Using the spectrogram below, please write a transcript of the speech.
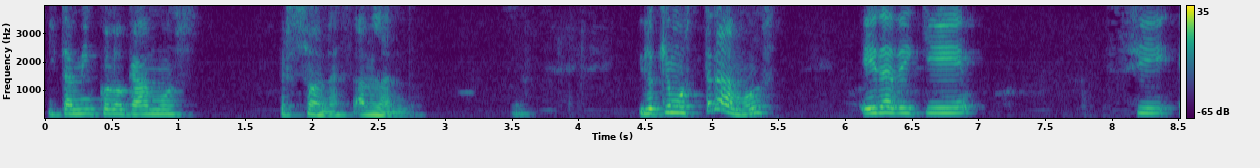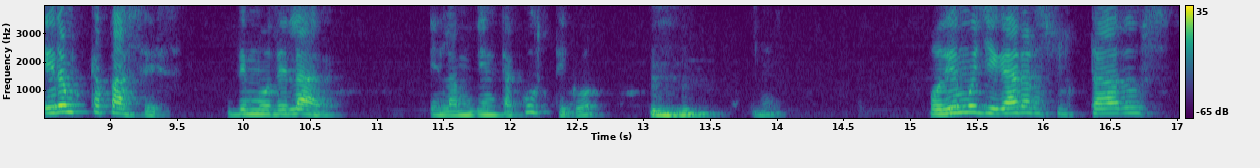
y también colocamos personas hablando. Y lo que mostramos era de que si éramos capaces de modelar el ambiente acústico, podemos llegar a resultados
